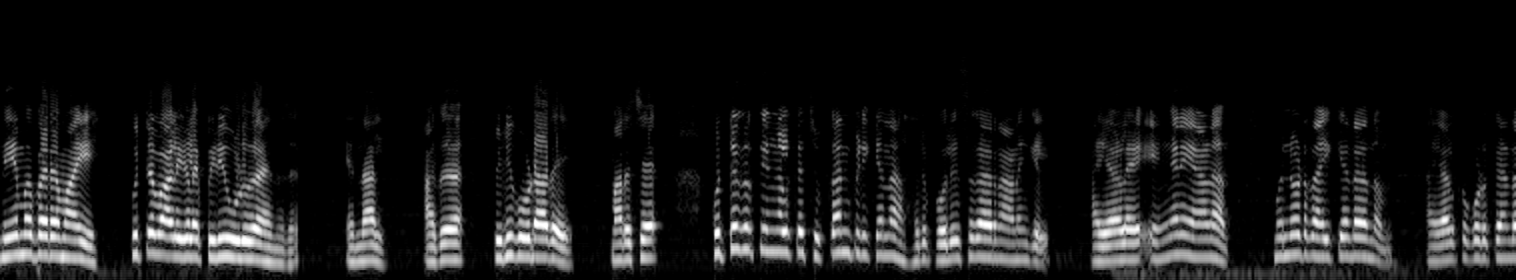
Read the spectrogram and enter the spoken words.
നിയമപരമായി കുറ്റവാളികളെ പിടികൂടുക എന്നത്. എന്നാൽ അത് പിടികൂടാതെ മറിച്ച് കുറ്റകൃത്യങ്ങൾക്ക് ചുക്കാൻ പിടിക്കുന്ന ഒരു പോലീസുകാരനാണെങ്കിൽ അയാളെ എങ്ങനെയാണ് മുന്നോട്ട് നയിക്കേണ്ടതെന്നും അയാൾക്ക് കൊടുക്കേണ്ട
